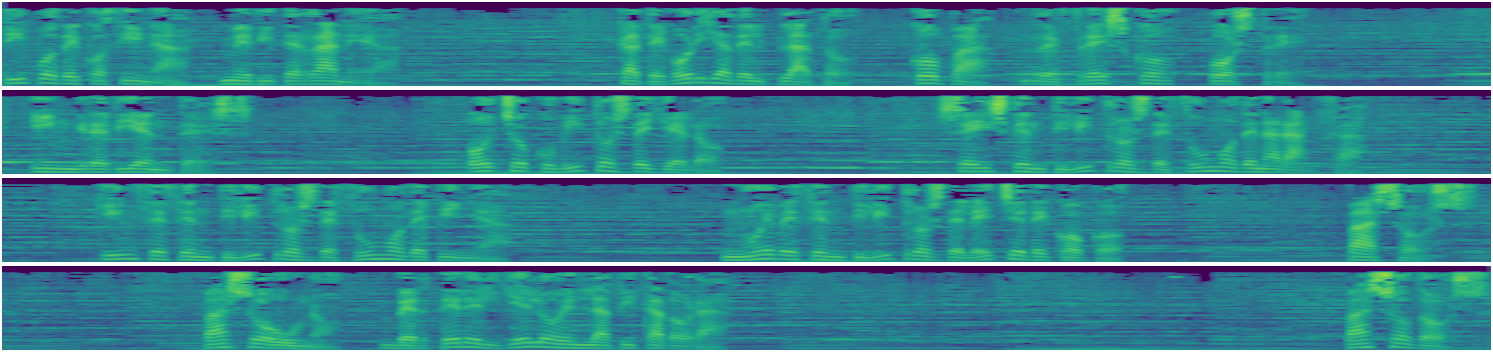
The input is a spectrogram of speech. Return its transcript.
Tipo de cocina, mediterránea. Categoría del plato, copa, refresco, postre. Ingredientes. 8 cubitos de hielo. 6 centilitros de zumo de naranja. 15 centilitros de zumo de piña. 9 centilitros de leche de coco. Pasos. Paso 1. Verter el hielo en la picadora. Paso 2.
